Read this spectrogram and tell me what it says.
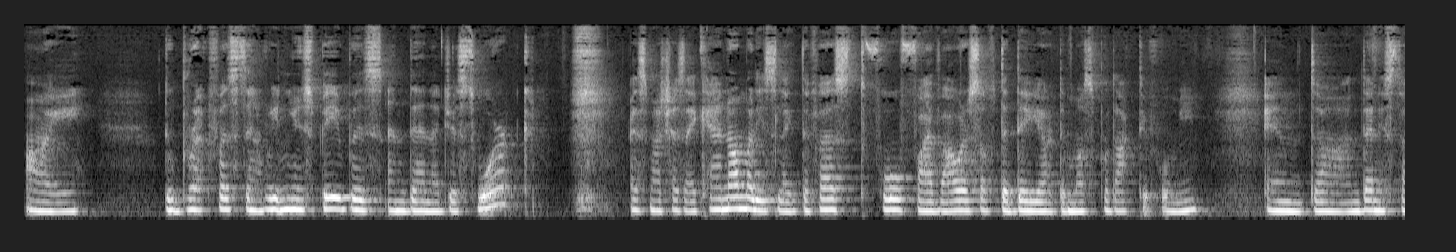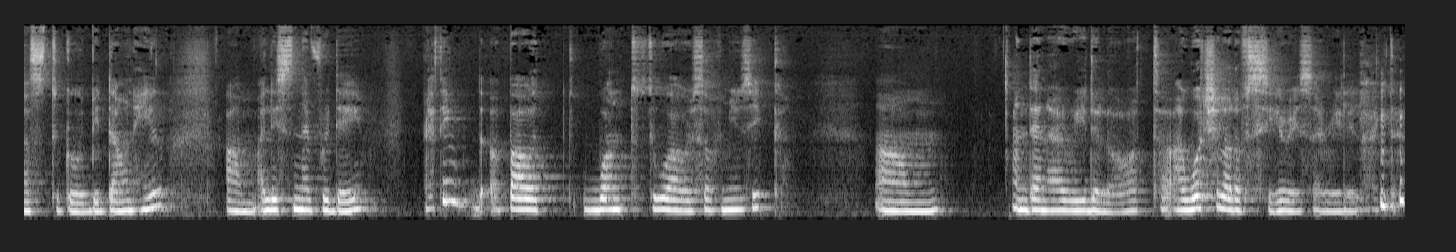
I do breakfast and read newspapers, and then I just work as much as I can. Normally, it's like the first four five hours of the day are the most productive for me and, uh, and then it starts to go a bit downhill. Um, I listen every day. I think about one to two hours of music. Um, and then I read a lot. I watch a lot of series. I really like that.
